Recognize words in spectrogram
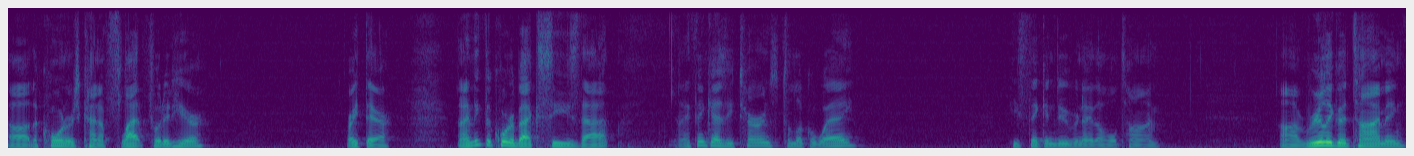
Uh, the corner is kind of flat footed here. Right there. And I think the quarterback sees that. And I think as he turns to look away, he's thinking Duvernay the whole time. Uh, really good timing.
